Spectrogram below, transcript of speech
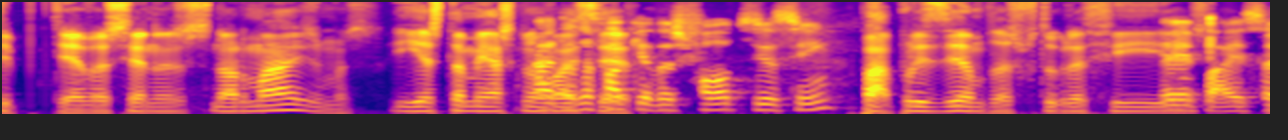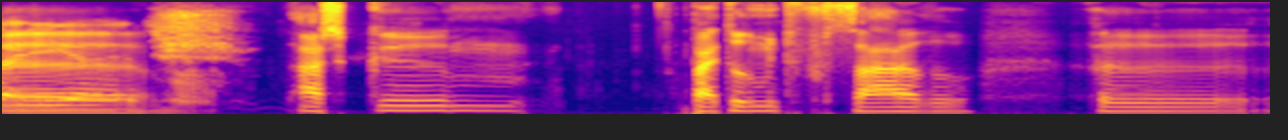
Tipo, teve as cenas normais, mas. E este também acho que não ah, vai ser. Ah, é das fotos e assim? Pá, por exemplo, as fotografias. É, pá, isso aí. Uh, é... Acho que. Pá, é tudo muito forçado. Uh,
